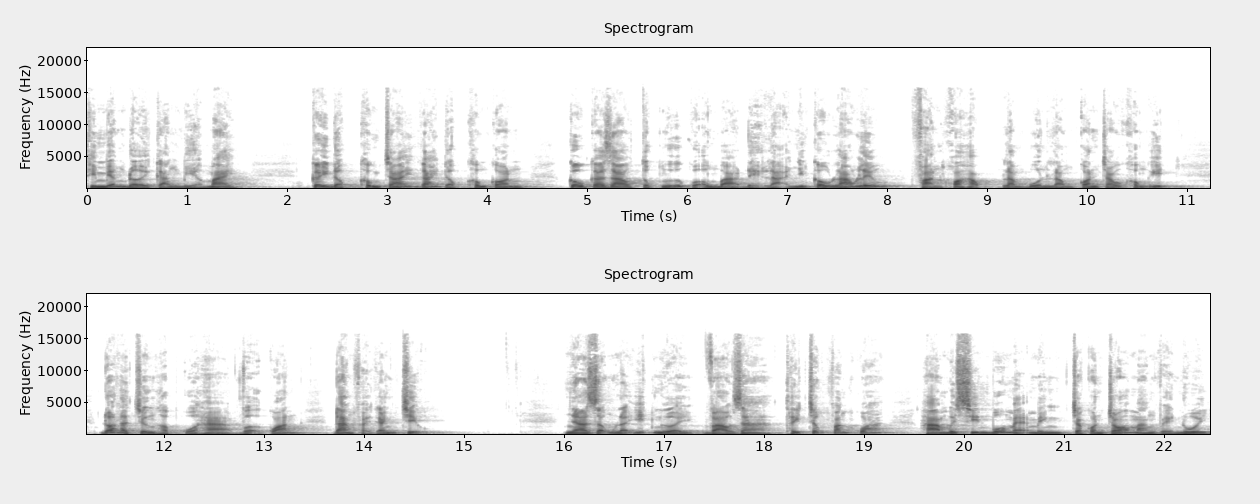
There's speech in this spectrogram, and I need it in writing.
thì miệng đời càng mỉa mai. Cây độc không trái, gái độc không con. Câu ca dao tục ngữ của ông bà để lại những câu láo lếu, phản khoa học làm buồn lòng con cháu không ít. Đó là trường hợp của Hà, vợ quán, đang phải gánh chịu. Nhà rộng là ít người, vào ra thấy trống vắng quá, Hà mới xin bố mẹ mình cho con chó mang về nuôi.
